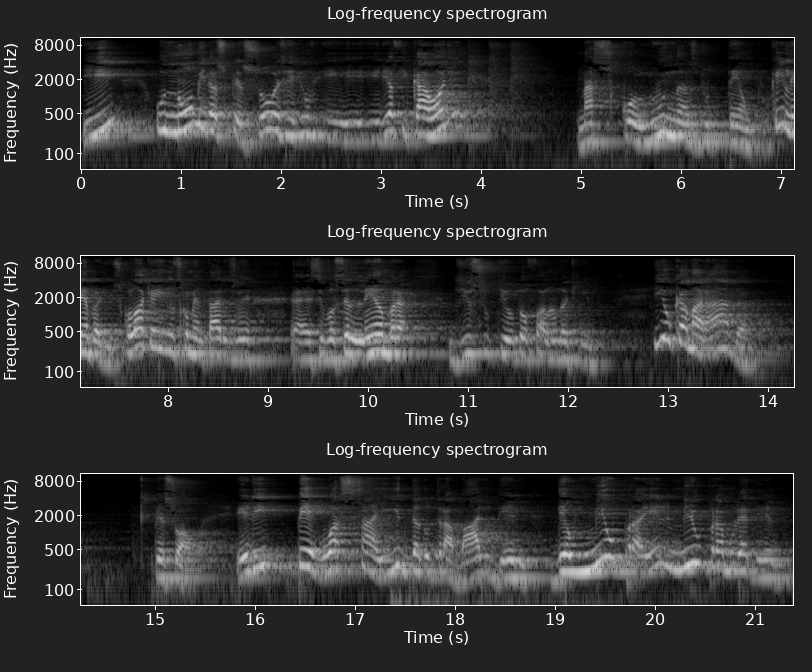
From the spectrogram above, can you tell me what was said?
E o nome das pessoas iria, ficar onde? Nas colunas do templo. Quem lembra disso? Coloque aí nos comentários é, se você lembra disso que eu estou falando aqui. E o camarada, pessoal, ele pegou a saída do trabalho dele, deu mil para ele, mil para a mulher dele,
